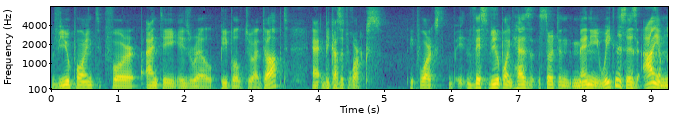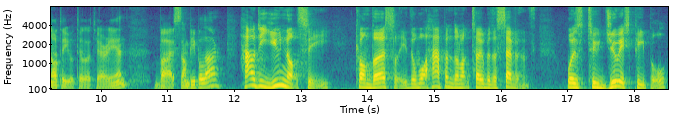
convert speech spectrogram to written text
viewpoint for anti Israel people to adopt uh, because it works. It works. This viewpoint has certain many weaknesses. I am not a utilitarian, but some people are. How do you not see, conversely, that what happened on October the 7th was to Jewish people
